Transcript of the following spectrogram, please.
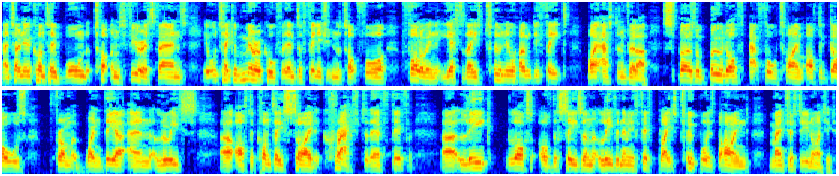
Antonio Conte warned Tottenham's furious fans it will take a miracle for them to finish in the top four following yesterday's 2-0 home defeat by Aston Villa. Spurs were booed off at full time after goals from Buendia and Luiz uh, after Conte's side crashed to their fifth uh, league loss of the season, leaving them in fifth place, two points behind Manchester United.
